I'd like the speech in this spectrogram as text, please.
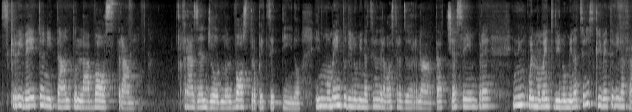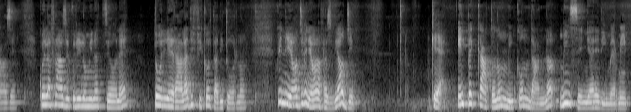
scrivete ogni tanto la vostra frase al giorno, il vostro pezzettino, il momento di illuminazione della vostra giornata, c'è sempre in quel momento di illuminazione scrivetevi la frase. Quella frase, quell'illuminazione toglierà la difficoltà di torno. Quindi oggi veniamo alla frase di oggi, che è il peccato non mi condanna, mi insegna a redimermi.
